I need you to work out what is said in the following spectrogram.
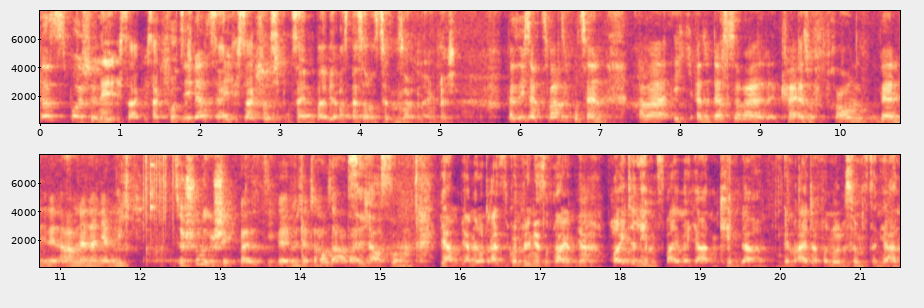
das ist Bullshit. Nee, ich sag, ich sag 40 Nee, das ist Prozent. echt Ich sag Bullshit. 40 Prozent, weil wir was Besseres tippen sollten eigentlich. Also ich sag 20 Prozent, aber ich, also das ist aber, also Frauen werden in den armen Ländern ja nicht zur Schule geschickt, weil die müssen ja zu Hause Sehe arbeiten. ich auch so. Wir haben, wir haben nur noch 30 Sekunden für die nächste Frage. Ja. Heute leben 2 Milliarden Kinder im Alter von 0 bis 15 Jahren.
